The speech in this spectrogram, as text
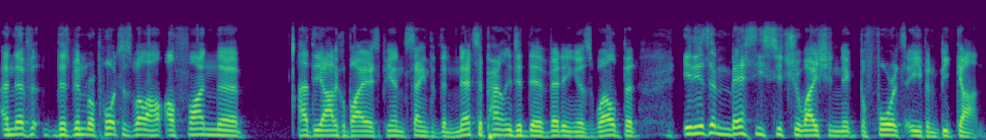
and there's been reports as well. I'll, I'll find the uh, the article by ESPN saying that the Nets apparently did their vetting as well, but it is a messy situation, Nick, before it's even begun.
